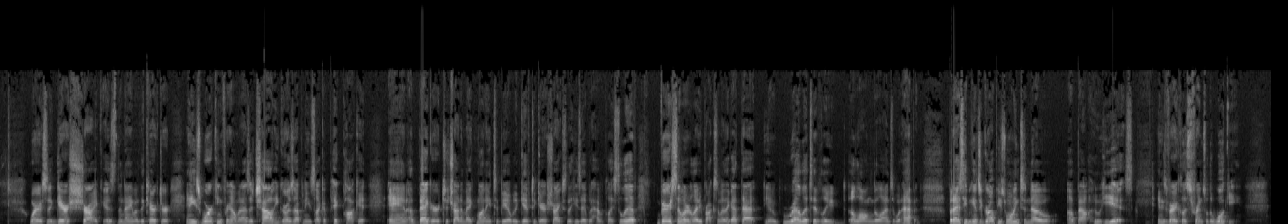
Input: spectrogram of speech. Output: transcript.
whereas Gareth Shrike is the name of the character and he's working for him and as a child he grows up and he's like a pickpocket and a beggar to try to make money to be able to give to Gareth Shrike so that he's able to have a place to live very similar to Lady Proxima. They got that, you know, relatively along the lines of what happened. But as he begins to grow up, he's wanting to know about who he is. And he's very close friends with a Wookiee.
